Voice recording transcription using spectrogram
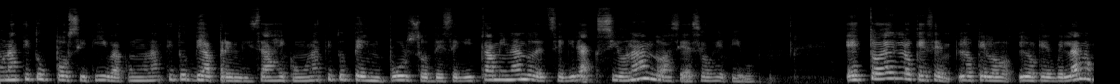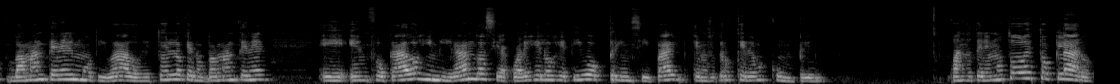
una actitud positiva, con una actitud de aprendizaje, con una actitud de impulso, de seguir caminando, de seguir accionando hacia ese objetivo. Esto es lo que, se, lo que, lo, lo que ¿verdad? nos va a mantener motivados, esto es lo que nos va a mantener eh, enfocados y mirando hacia cuál es el objetivo principal que nosotros queremos cumplir. Cuando tenemos todo esto claro,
